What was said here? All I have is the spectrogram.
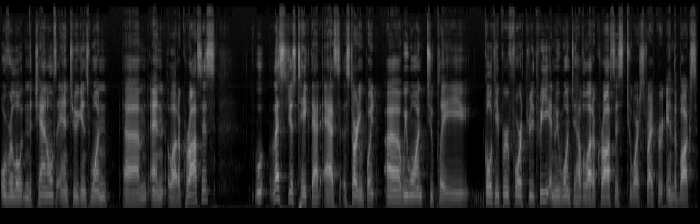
overload in the channels and two against one um, and a lot of crosses? Well, let's just take that as a starting point. Uh, we want to play goalkeeper 4-3-3 and we want to have a lot of crosses to our striker in the box.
